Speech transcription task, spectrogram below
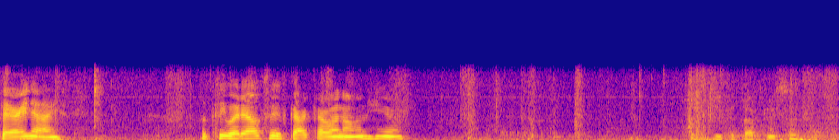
Very nice. Let's see what else we've got going on here. You get that piece in?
